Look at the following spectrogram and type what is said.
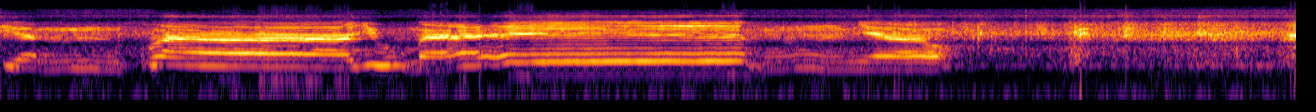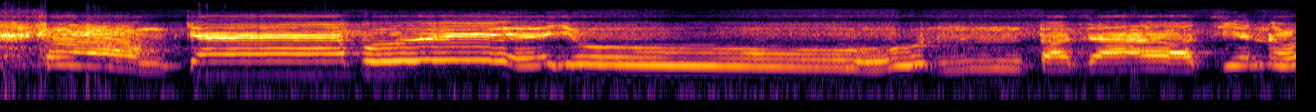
màu qua yêu mẹ nhiều phòng cha với dù tỏ ra chiến đấu,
